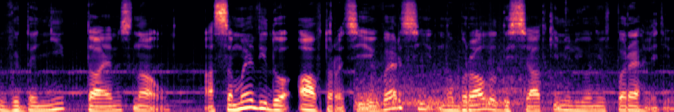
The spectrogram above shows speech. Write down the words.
у виданні Times Now. А саме відео автора цієї версії набрало десятки мільйонів переглядів.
